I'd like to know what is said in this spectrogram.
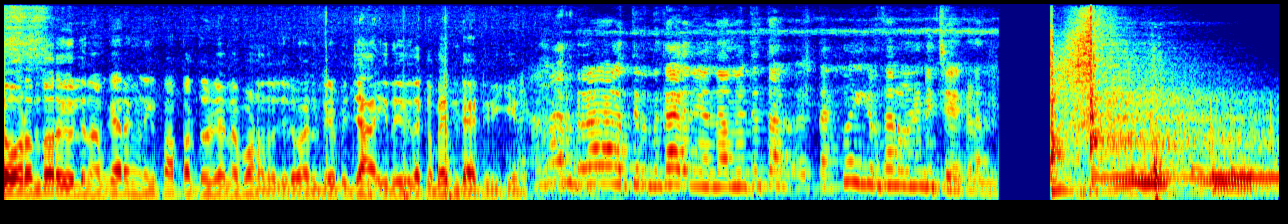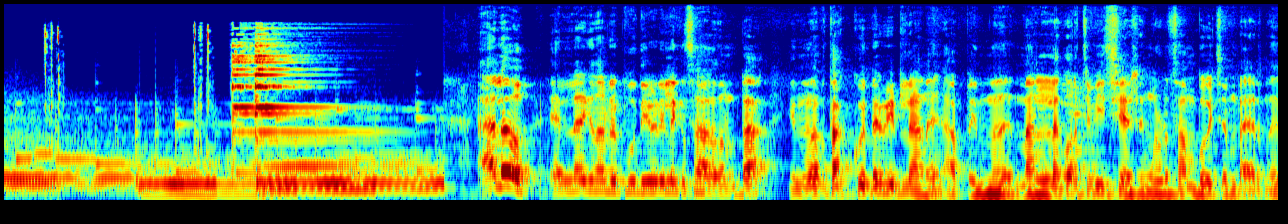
ഡോറും തുറയൂല. നമുക്ക് ഇറങ്ങണമെങ്കിൽ ഇപ്പൊ അപ്പുറത്തോട് തന്നെ പോണെന്ന് വെച്ചാൽ വണ്ടി ഇത് ഇതൊക്കെ ബെൻഡായിട്ടിരിക്കുകയാണ് കരഞ്ഞു എന്താന്ന് വെച്ചാൽ തക്ക വയ്ക്കുന്ന സ്ഥലമാണ് ഇടിച്ചേക്കണത്. ഹലോ എല്ലാവർക്കും നമ്മുടെ പുതിയ വീട്ടിലേക്ക് സ്വാഗതം ഉണ്ടാ ഇന്ന് നമ്മൾ തക്കുവിന്റെ വീട്ടിലാണ്. അപ്പൊ ഇന്ന് നല്ല കുറച്ച് വിശേഷങ്ങളോട് സംഭവിച്ചിട്ടുണ്ടായിരുന്നു.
